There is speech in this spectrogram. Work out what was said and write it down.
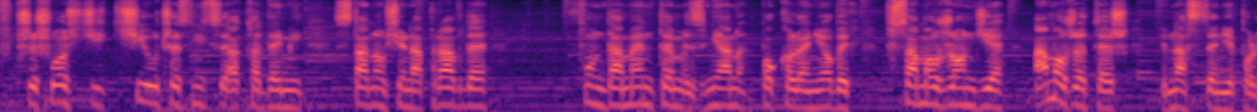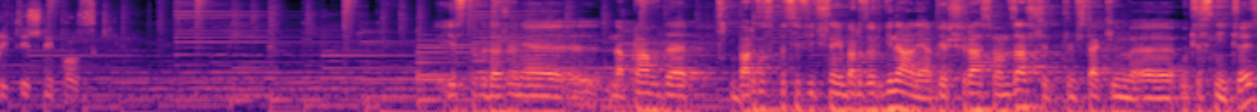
w przyszłości ci uczestnicy Akademii staną się naprawdę fundamentem zmian pokoleniowych w samorządzie, a może też na scenie politycznej Polski. Jest to wydarzenie e, naprawdę bardzo specyficzne i bardzo oryginalne. Ja pierwszy raz mam zaszczyt w czymś takim e, uczestniczyć,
